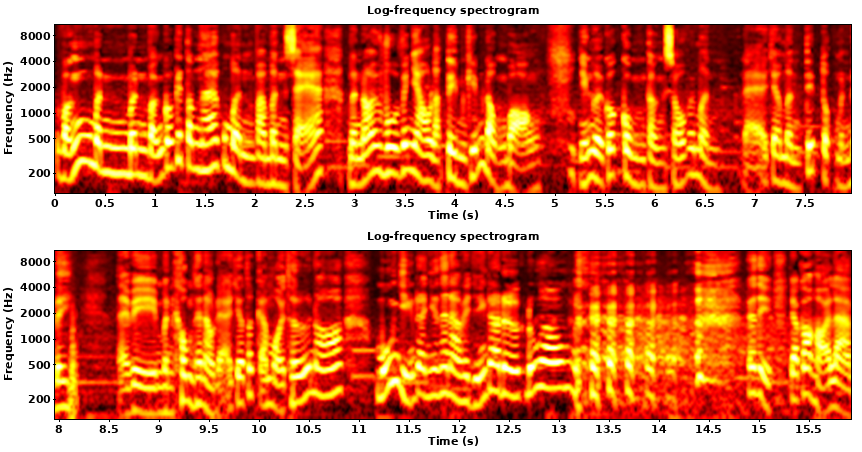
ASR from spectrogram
Vẫn mình mình vẫn có cái tâm thế của mình và mình sẽ, mình nói vui với nhau là tìm kiếm đồng bọn, những người có cùng tần số với mình để cho mình tiếp tục mình đi. Tại vì mình không thể nào để cho tất cả mọi thứ nó muốn diễn ra như thế nào thì diễn ra được, đúng không? Thế thì cho câu hỏi là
